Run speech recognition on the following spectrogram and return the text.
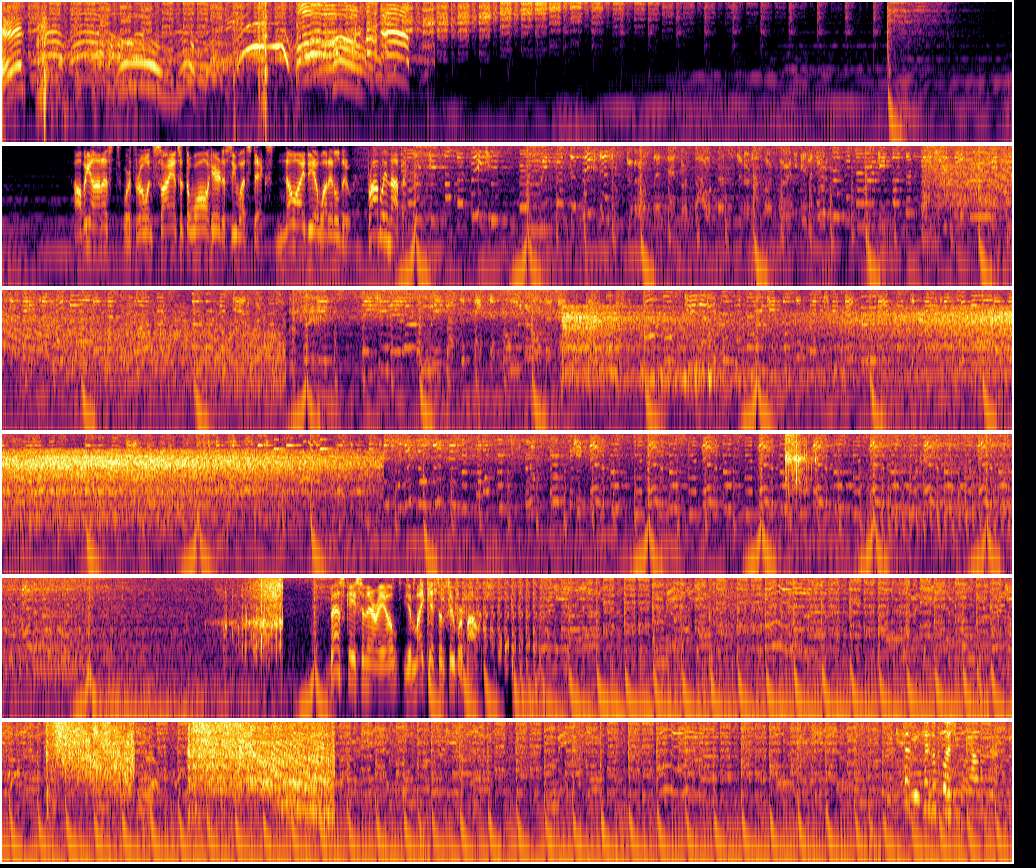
There it is. I'll be honest, we're throwing science at the wall here to see what sticks. No idea what it'll do. Probably nothing. Best case scenario, you might get some superpowers. Tis a pleasure.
